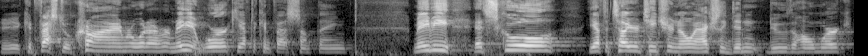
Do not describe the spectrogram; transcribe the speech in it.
You confess to a crime or whatever. Maybe at work, you have to confess something. Maybe at school, you have to tell your teacher, no, I actually didn't do the homework.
